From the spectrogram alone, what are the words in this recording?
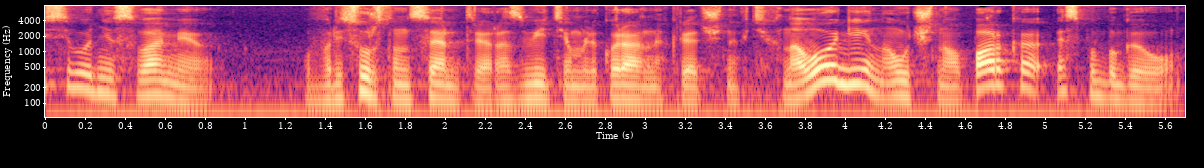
сегодня с вами в ресурсном центре развития молекулярных клеточных технологий научного парка СПБГУ.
